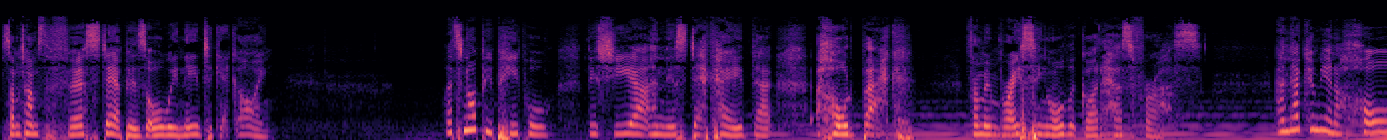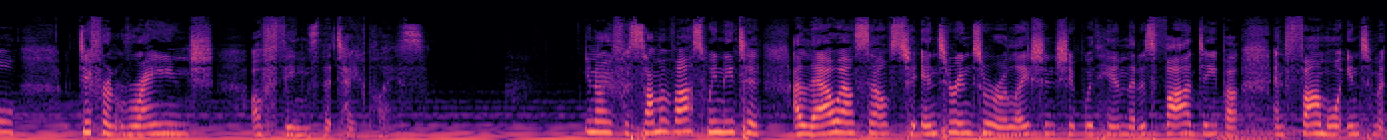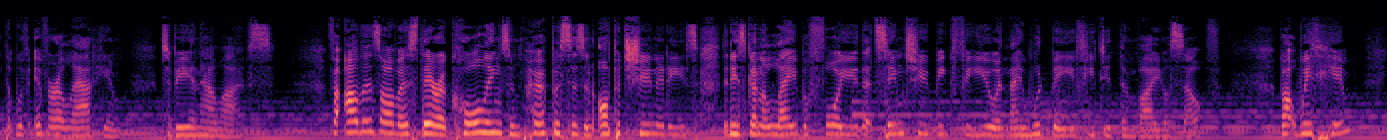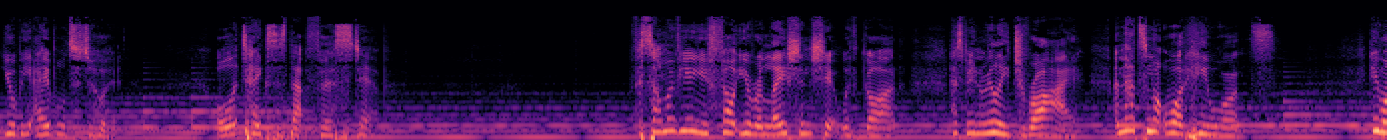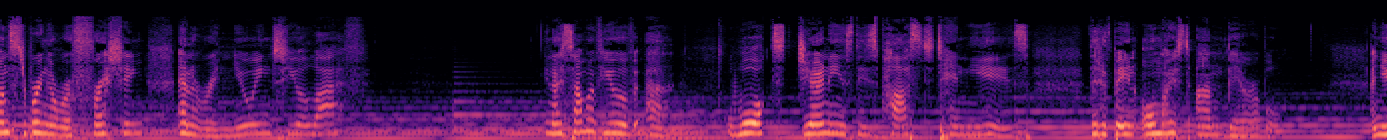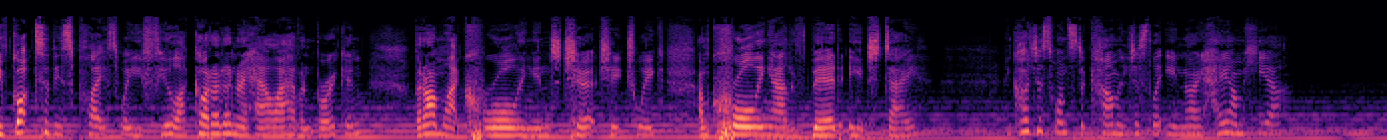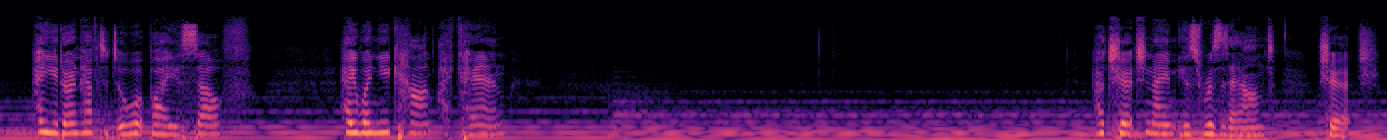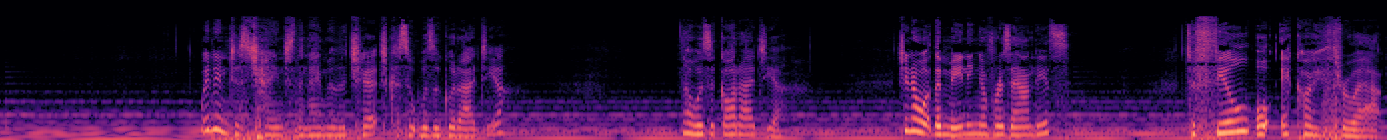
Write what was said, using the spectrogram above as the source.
Sometimes the first step is all we need to get going. Let's not be people this year and this decade that hold back from embracing all that God has for us. And that can be in a whole different range of things that take place. You know, for some of us, we need to allow ourselves to enter into a relationship with Him that is far deeper and far more intimate than we've ever allowed Him to be in our lives. For others of us, there are callings and purposes and opportunities that He's going to lay before you that seem too big for you, and they would be if you did them by yourself. But with Him, you'll be able to do it. All it takes is that first step. For some of you, you felt your relationship with God has been really dry, and that's not what He wants. He wants to bring a refreshing and a renewing to your life. You know, some of you have uh, walked journeys these past 10 years that have been almost unbearable. And you've got to this place where you feel like, God, I don't know how I haven't broken, but I'm like crawling into church each week. I'm crawling out of bed each day. And God just wants to come and just let you know, hey, I'm here. Hey, you don't have to do it by yourself. Hey, when you can't, I can. Our church name is Resound Church. We didn't just change the name of the church because it was a good idea. No, it was a God idea. Do you know what the meaning of resound is? To fill or echo throughout,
